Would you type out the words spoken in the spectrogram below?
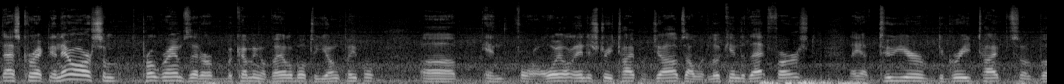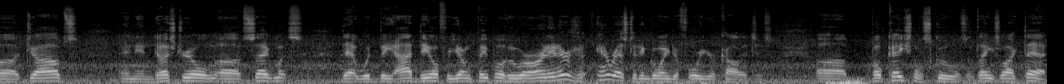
That's correct, and there are some programs that are becoming available to young people uh, for oil industry type of jobs. I would look into that first. They have two-year degree types of uh, jobs and industrial uh, segments that would be ideal for young people who aren't inter- interested in going to four-year colleges, uh, vocational schools, and things like that.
